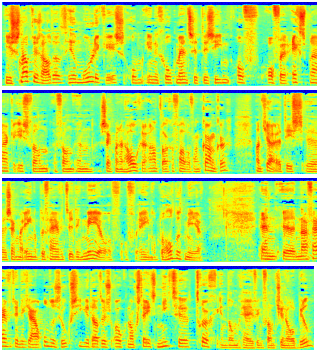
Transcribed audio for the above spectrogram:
Je snapt dus al dat het heel moeilijk is om in een groep mensen te zien... of, of er echt sprake is van, van een, zeg maar een hoger aantal gevallen van kanker. Want ja, het is uh, zeg maar 1 op de 25 meer of, of 1 op de 100 meer. En uh, na 25 jaar onderzoek zie je dat dus ook nog steeds niet uh, terug in de omgeving van Tsjernobyl.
